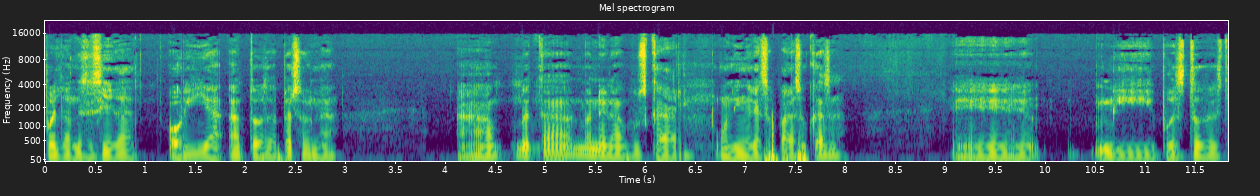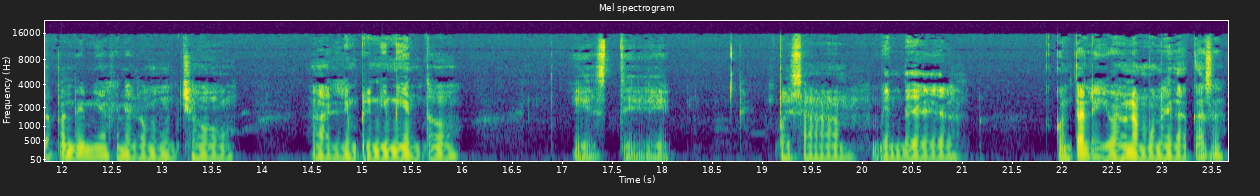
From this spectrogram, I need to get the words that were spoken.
pues la necesidad orilla a toda persona a de tal manera buscar un ingreso para su casa. Eh, y pues toda esta pandemia generó mucho al emprendimiento, este, pues a vender, contarle llevar una moneda a casa.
